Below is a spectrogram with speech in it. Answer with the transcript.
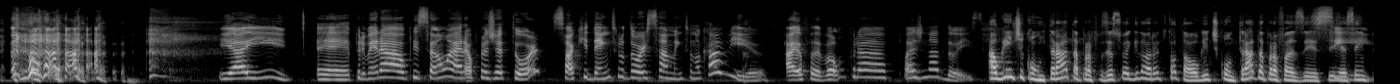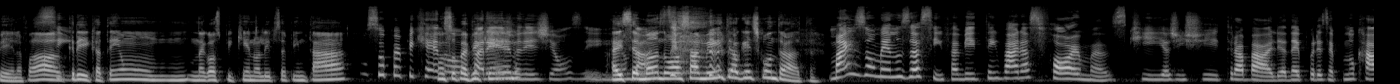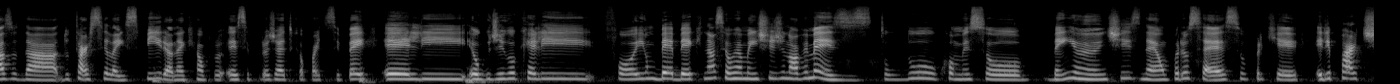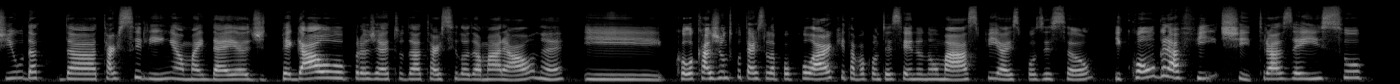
E aí, é, primeira opção era o projetor, só que dentro do orçamento não cabia. Aí eu falei, vamos pra página 2. Alguém te contrata pra fazer, eu sou ignorante total. Alguém te contrata pra fazer esse, Sim, essa empena. Fala, ó, sim. Crica, tem um negócio pequeno ali pra você pintar. Um super pequeno, Um super pequeno. ali de 11 Aí você manda um orçamento e alguém te contrata. Mais ou menos assim, Fabi. Tem várias formas que a gente trabalha, né? Por exemplo, no caso da, do Tarsila Inspira, né? Que é um esse projeto que eu participei, ele... Eu digo que ele foi um bebê que nasceu realmente de nove meses. Tudo começou bem antes, né? Um processo, porque ele partiu da, da Tarsilinha, uma ideia de pegar o projeto da Tarsila do Amaral, né? E colocar junto com o Tarsila Popular, que estava acontecendo no MASP, a exposição. E com o grafite, trazer isso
